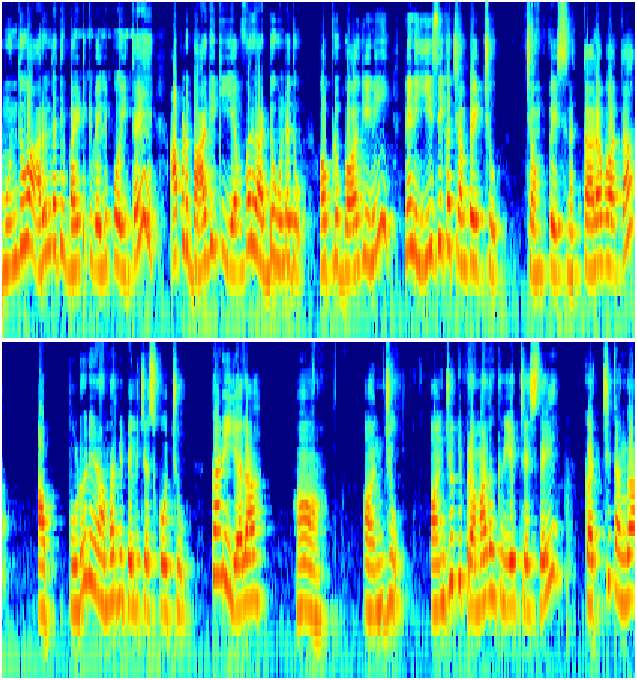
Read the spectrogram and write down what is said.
ముందు అరుంధతి బయటికి వెళ్ళిపోయితే అప్పుడు బాగీకి ఎవ్వరు అడ్డు ఉండదు. అప్పుడు బాగీని నేను ఈజీగా చంపేయచ్చు. చంపేసిన తర్వాత అప్పుడు నేను అమర్ని పెళ్ళి చేసుకోవచ్చు. కానీ ఎలా? అంజు. అంజుకి ప్రమాదం క్రియేట్ చేస్తే ఖచ్చితంగా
